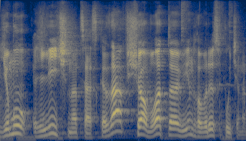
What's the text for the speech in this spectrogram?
Йому лічно це сказав, що от е, він говорив з Путіним.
